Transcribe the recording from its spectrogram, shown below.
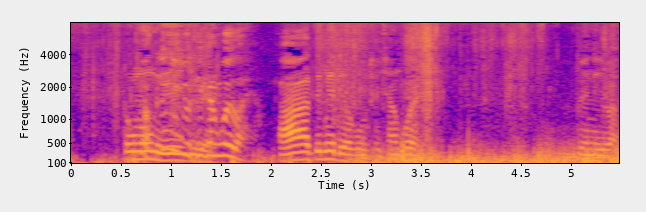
တုံးလုံးနေကြီးတယ်ဟာတင်းမြစ်တွေကုန်ထချမ်းကွဲတွင်နေပါ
